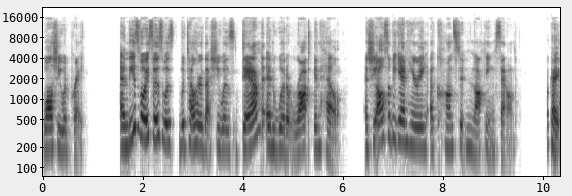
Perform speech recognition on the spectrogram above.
while she would pray. And these voices was would tell her that she was damned and would rot in hell. And she also began hearing a constant knocking sound. Okay.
